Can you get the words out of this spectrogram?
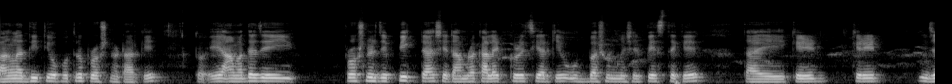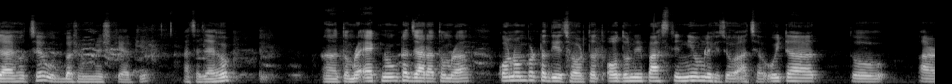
বাংলা দ্বিতীয় পত্র প্রশ্নটা আর কি। তো এই আমাদের যেই প্রশ্নের যে পিকটা, সেটা আমরা কালেক্ট করেছি আর কি উদ্বাসন মেশের পেজ থেকে। তাই ক্রেডিট ক্রেডিট যায় হচ্ছে উদ্বাসন মেশকে আর কি। আচ্ছা যাই হোক। তোমরা এক নংটা যারা তোমরা ক নম্বরটা দিয়েছ, অর্থাৎ অধনির পাঁচটি নিয়ম লিখেছো আচ্ছা ওইটা তো আর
